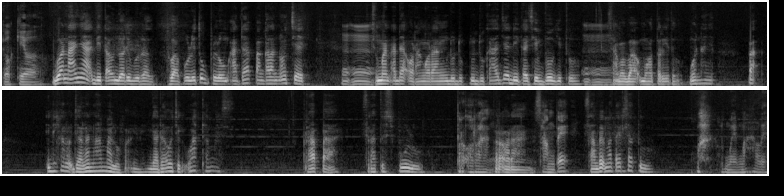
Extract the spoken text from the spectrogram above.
gokil. Gua nanya di tahun 2020 itu belum ada pangkalan ojek. Mm-mm. Cuman ada orang-orang duduk-duduk aja di gazebo gitu. Mm-mm. Sama bawa motor gitu. Gua nanya, "Pak, ini kalau jalan lama loh, Pak ini. nggak ada ojek." Wadah, Mas. Berapa? 110 Per orang. per orang. Sampai, Sampai mata air satu. wah lumayan mahal ya.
